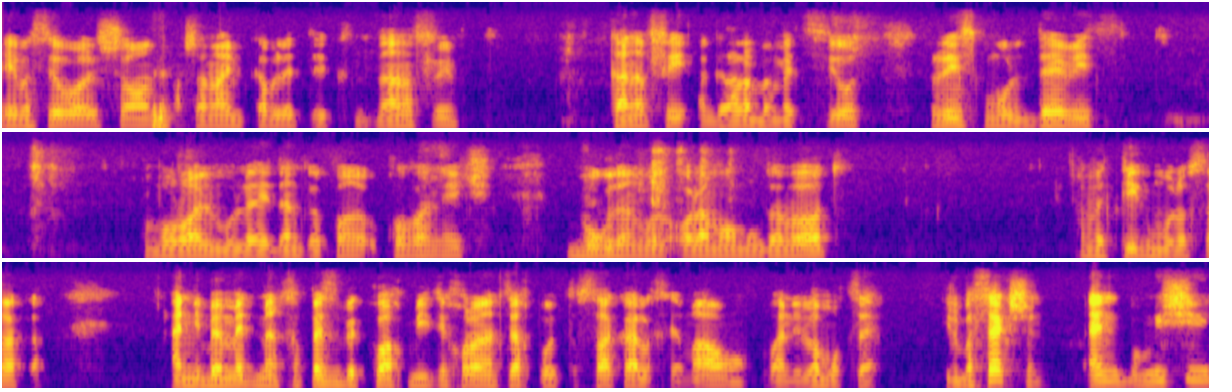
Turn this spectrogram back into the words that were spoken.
אה, בסיבוב הראשון, השנה היא מקבלת קנפי, קנפי, הגרלה באמת סיוט, ריסק מול דוויס, בורל מול דנקה קובניץ', בוגדן מול עולם המוקדמות, וטיג מול אוסקה. אני באמת מחפש בכוח מי יכולה לנצח פה את אוסקה על החמאו, ואני לא מוצא. כאילו בסקשן, אין פה מישהי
